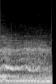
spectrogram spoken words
Yeah.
